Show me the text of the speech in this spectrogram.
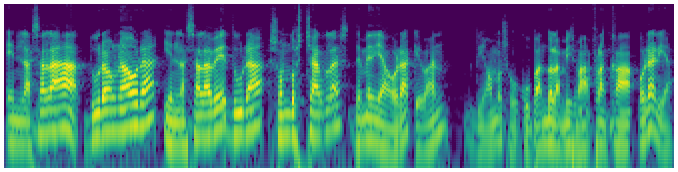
en la sala A dura una hora y en la sala B dura, son dos charlas de media hora que van, digamos, ocupando la misma franja horaria.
